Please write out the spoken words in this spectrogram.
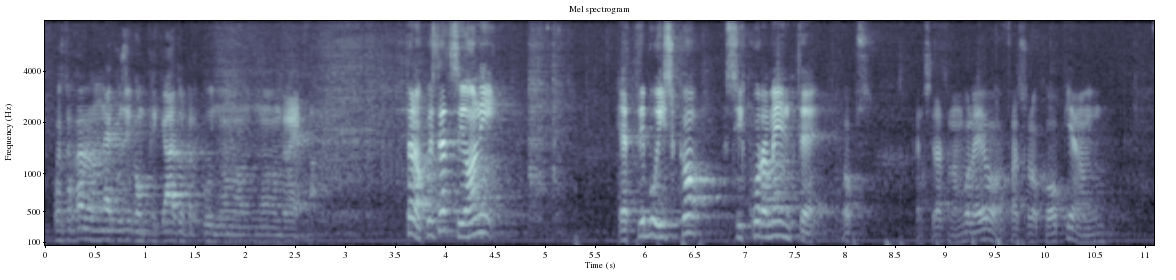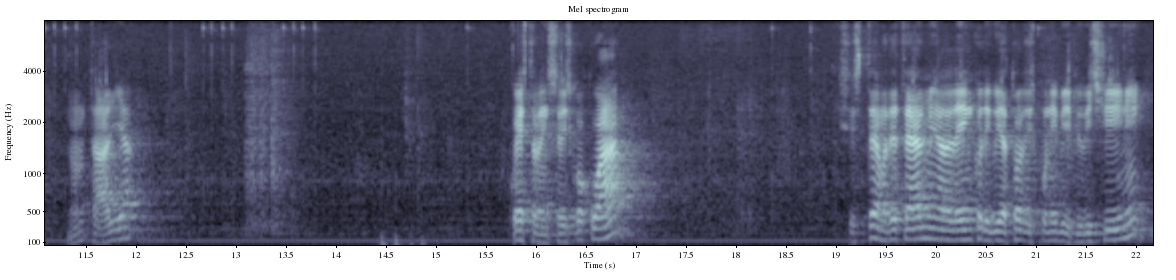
In questo caso non è così complicato per cui non, non andrei a fare. Però queste azioni le attribuisco sicuramente, ops, cancellato non volevo, fa solo copia, non, non taglia, questa la inserisco qua, il sistema determina l'elenco di guidatori disponibili più vicini,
